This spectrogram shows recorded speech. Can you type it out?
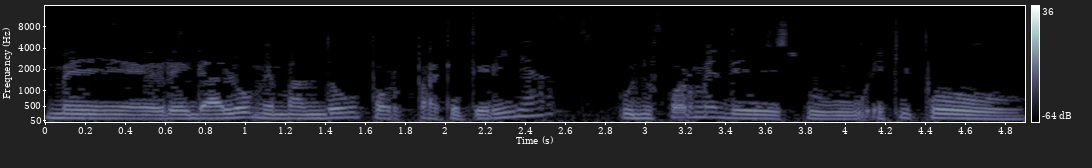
me regaló, me mandó por paquetería uniforme de su equipo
